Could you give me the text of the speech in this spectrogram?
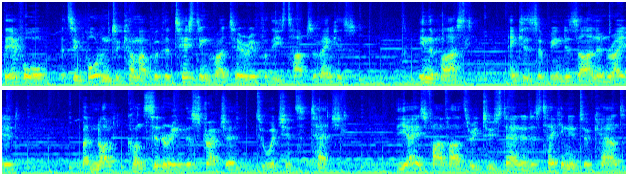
Therefore, it's important to come up with a testing criteria for these types of anchors. In the past, anchors have been designed and rated, but not considering the structure to which it's attached. The AS5532 standard has taken into account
